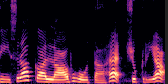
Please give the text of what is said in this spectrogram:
तीसरा का लाभ होता है। शुक्रिया।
